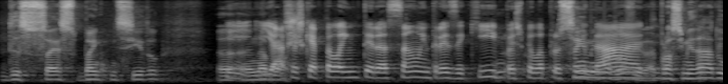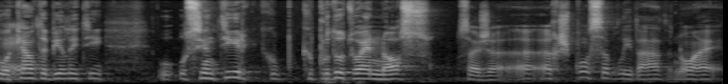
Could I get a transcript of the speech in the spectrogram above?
de sucesso bem conhecido e, na e achas que é pela interação entre as equipas, pela proximidade? Sem a A proximidade, okay. o accountability, o, o sentir que o, que o, produto é nosso, ou seja, a, a, responsabilidade não é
